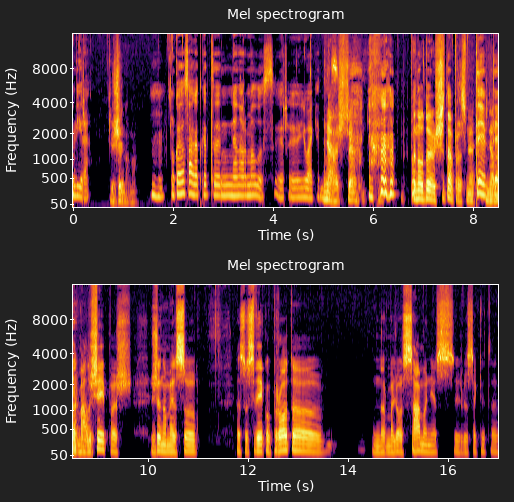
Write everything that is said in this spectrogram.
Vyra. Žinoma. Mhm. O kodėl sakot, kad nenormalus ir juokit? Ne, aš čia panaudojau šitą prasme. Taip, nenormalus. Taip. Šiaip aš, žinoma, esu, esu sveiko proto, normalios sąmonės ir visa kita.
